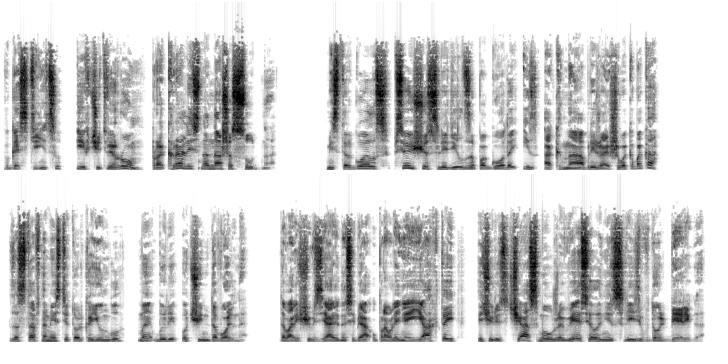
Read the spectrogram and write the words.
в гостиницу и вчетвером прокрались на наше судно. Мистер Гойлс все еще следил за погодой из окна ближайшего кабака. Застав на месте только Юнгу, мы были очень довольны. Товарищи взяли на себя управление яхтой и через час мы уже весело неслись вдоль берега.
